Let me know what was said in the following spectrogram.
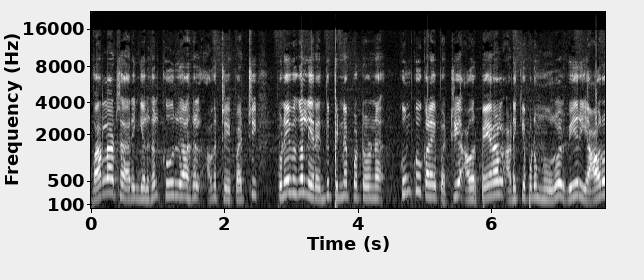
வரலாற்று அறிஞர்கள் கூறுகிறார்கள். அவற்றை பற்றி புனைவுகள் நிறைந்து பின்னப்பட்டுள்ளன. கும்கு கலை பற்றி அவர் பெயரால் அடைக்கப்படும் நூல்கள் வேறு யாரோ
